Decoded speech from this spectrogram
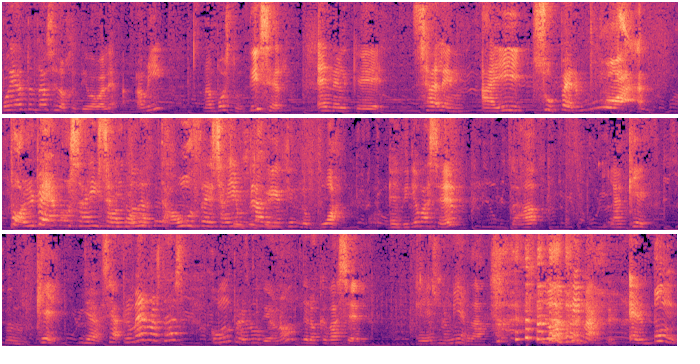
voy a intentar ser objetiva, ¿vale? A mí me han puesto un teaser en el que salen ahí súper... ¡buah! Volvemos ahí saliendo de ataúdes ahí en plan y diciendo ¡buah! El vídeo va a ser la... ¿La qué? ¿Qué? Ya. O sea, primero nos das como un preludio, ¿no? De lo que va a ser. Que es una mierda. Luego encima, el boom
